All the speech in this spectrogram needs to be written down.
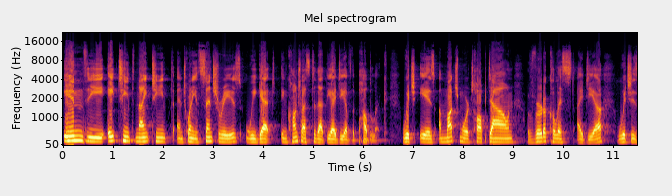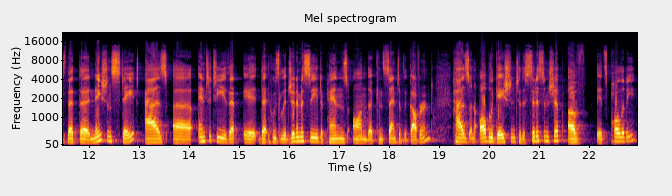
In the 18th, 19th, and 20th centuries, we get, in contrast to that, the idea of the public, which is a much more top down, verticalist idea, which is that the nation state, as an entity that, it, that whose legitimacy depends on the consent of the governed, has an obligation to the citizenship of its polity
